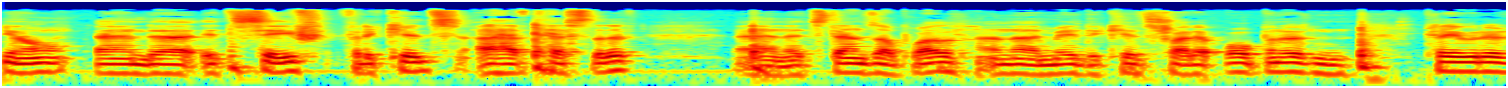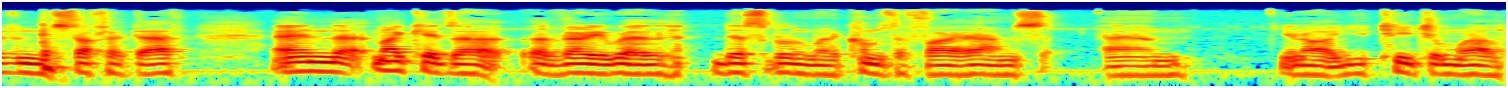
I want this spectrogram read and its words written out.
you know and uh, it's safe for the kids. I have tested it and it stands up well and I made the kids try to open it and play with it and stuff like that. And uh, my kids are, are, very well disciplined when it comes to firearms. Um, you know you teach them well.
